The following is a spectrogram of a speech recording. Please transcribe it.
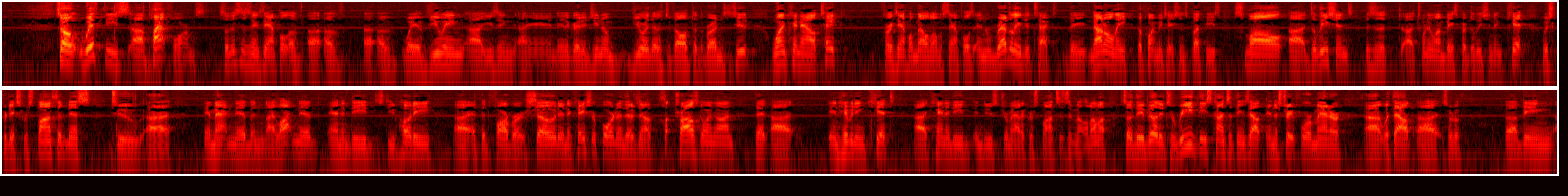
So with these uh, platforms, so this is an example of, uh, of a uh, way of viewing uh, using uh, an integrated genome viewer that was developed at the Broad Institute. One can now take, for example, melanoma samples and readily detect the not only the point mutations but these small uh, deletions. This is a 21 base pair deletion in KIT, which predicts responsiveness to imatinib and nilotinib, and indeed Steve Hodi at the Farber showed in a case report, and there's now trials going on that uh, inhibiting KIT uh, can indeed induce dramatic responses in melanoma. So the ability to read these kinds of things out in a straightforward manner uh, without uh, sort of uh, being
